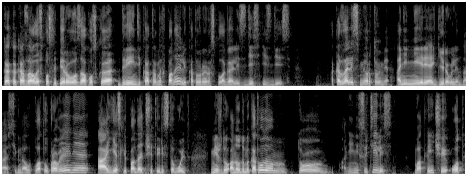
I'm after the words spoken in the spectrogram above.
Как оказалось, после первого запуска две индикаторных панели, которые располагались здесь и здесь, оказались мертвыми. Они не реагировали на сигналы платы управления, а если подать 400 вольт между анодом и катодом, то они не светились, в отличие от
